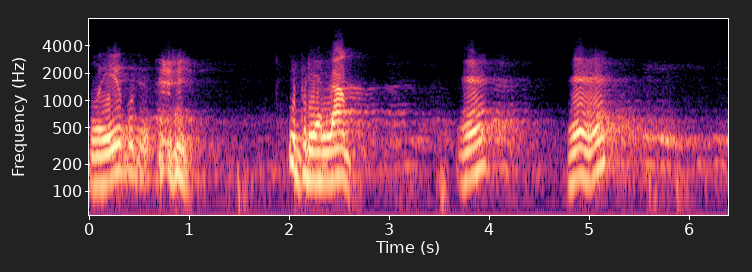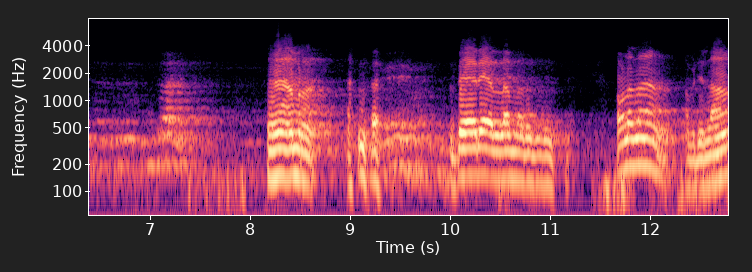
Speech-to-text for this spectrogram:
போயே போட்டு இப்படி எல்லாம் ஆமா. பேரே எல்லாம் மறந்து வச்சு அவ்வளவுதான். அப்படிலாம்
